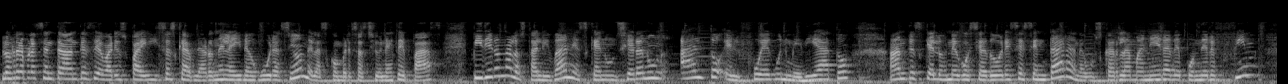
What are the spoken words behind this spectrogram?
Los representantes de varios países que hablaron en la inauguración de las conversaciones de paz pidieron a los talibanes que anunciaran un alto el fuego inmediato antes que los negociadores se sentaran a buscar la manera de poner fin a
